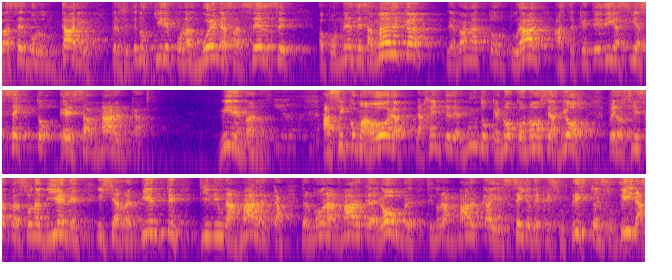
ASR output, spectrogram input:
va a ser voluntario. Pero si usted no quiere por las buenas hacerse, a ponerse esa marca, le van a torturar hasta que te diga si acepto esa marca. Mire, hermanos, así como ahora la gente del mundo que no conoce a Dios, pero si esa persona viene y se arrepiente, tiene una marca, pero no la marca del hombre, sino la marca y el sello de Jesucristo en su vida,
